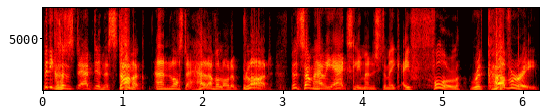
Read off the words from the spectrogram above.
but he got stabbed in the stomach and lost a hell of a lot of blood. But somehow he actually managed to make a full recovery.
